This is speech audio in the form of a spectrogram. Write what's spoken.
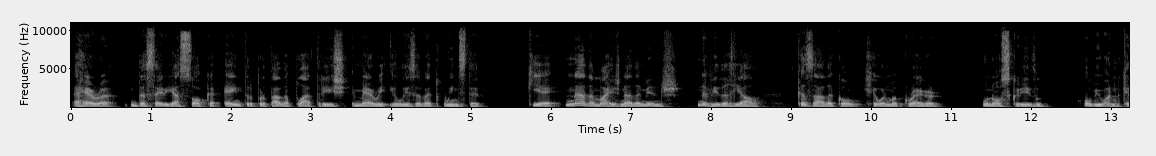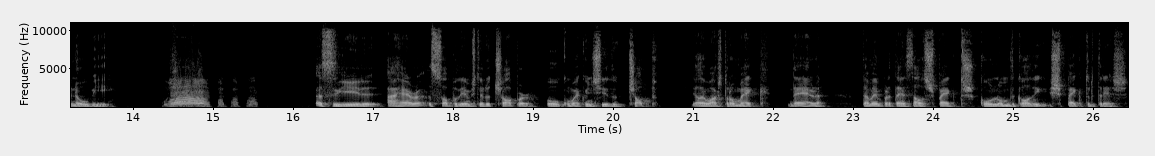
a Hera da série Ahsoka é interpretada pela atriz Mary Elizabeth Winstead, que é nada mais nada menos, na vida real, casada com Ewan McGregor, o nosso querido Obi-Wan Kenobi. A seguir à Hera só podemos ter o Chopper, ou como é conhecido, Chop. Ele é um astromech da Hera, também pertence aos espectros, com o nome de código Espectro 3.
